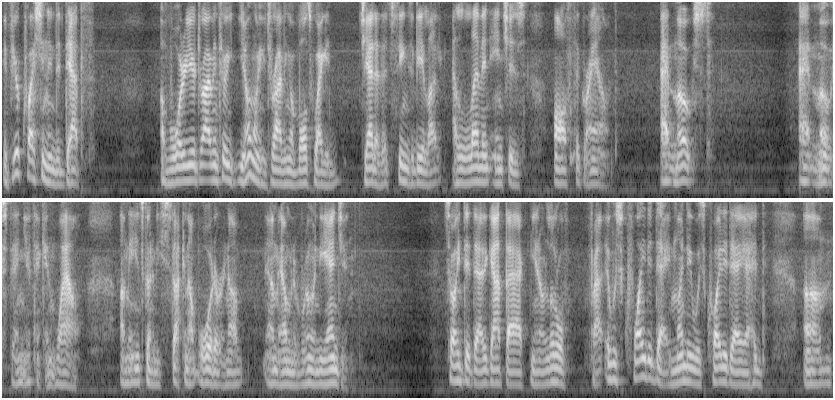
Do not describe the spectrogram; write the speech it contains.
if you're questioning the depth of water you're driving through, you don't want to be driving a Volkswagen Jetta that seems to be like 11 inches off the ground at most. At most. And you're thinking, wow, I mean, it's going to be sucking up water and I'm, I mean, I'm going to ruin the engine. So I did that. I got back, you know, a little. It was quite a day. Monday was quite a day. I had, um,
